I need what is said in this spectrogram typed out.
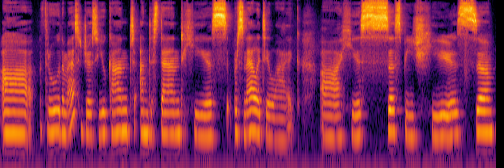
uh, through the messages you can't understand his personality like his uh, speech his um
